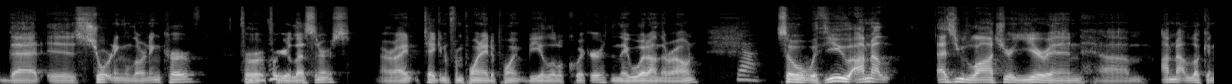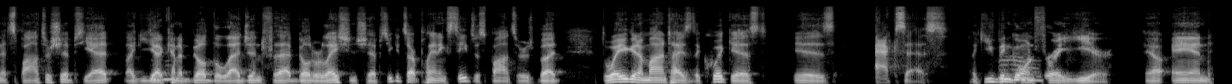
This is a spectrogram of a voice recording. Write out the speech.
that is shortening learning curve for mm-hmm. for your listeners. All right, taking from point A to point B a little quicker than they would on their own. Yeah. So with you, I'm not as you launch your year in. Um, I'm not looking at sponsorships yet. Like you got to mm-hmm. kind of build the legend for that, build relationships. You can start planting seeds with sponsors, but the way you're going to monetize the quickest is access. Like you've been going mm-hmm. for a year, you know, and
